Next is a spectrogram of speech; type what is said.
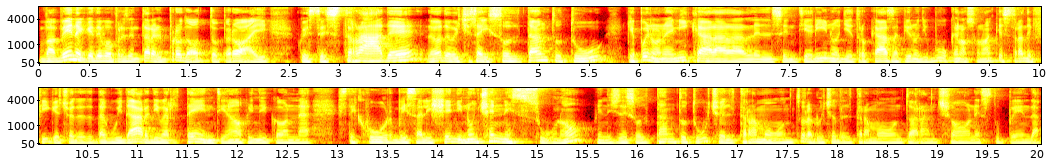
va bene che devo presentare il prodotto, però hai queste strade no? dove ci sei soltanto tu, che poi non è mica la, la, il sentierino dietro casa pieno di buche, no, sono anche strade fighe, cioè da, da guidare, divertenti, no? quindi con queste curve, i saliscendi, non c'è nessuno, quindi ci sei soltanto tu, c'è il tramonto tramonto, la luce del tramonto arancione, stupenda,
